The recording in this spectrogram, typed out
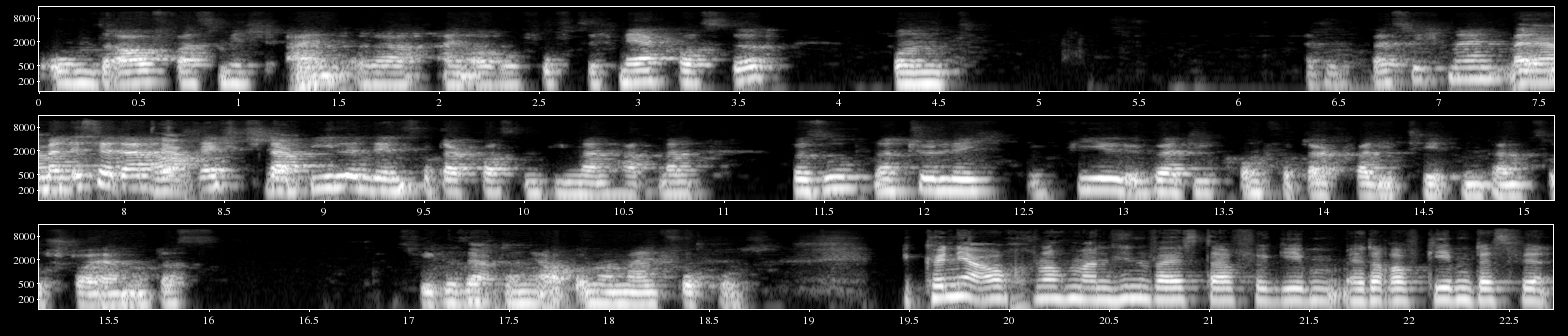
obendrauf, was mich ein oder 1,50 Euro mehr kostet. Und also weißt du, wie ich meine? Man, ja. man, ist ja dann ja. auch recht stabil ja. in den Futterkosten, die man hat. Man versucht natürlich viel über die Grundfutterqualitäten dann zu steuern. Und das ist, wie gesagt, ja. dann ja auch immer mein Fokus. Wir können ja auch nochmal einen Hinweis dafür geben, äh, darauf geben, dass wir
